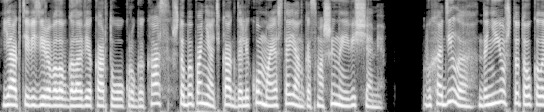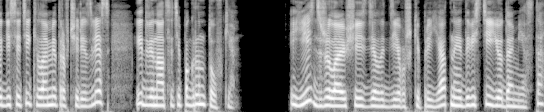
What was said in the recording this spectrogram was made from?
Я активизировала в голове карту округа КАС, чтобы понять, как далеко моя стоянка с машиной и вещами. Выходило до нее что-то около 10 километров через лес и 12 по грунтовке. Есть желающие сделать девушке приятное и довести ее до места,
